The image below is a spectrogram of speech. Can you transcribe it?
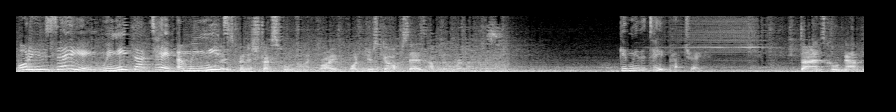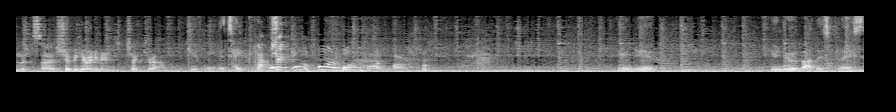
What are you saying? We need that tape, and we need It's to... been a stressful night, right? Why don't you just go upstairs, have a little relax? Give me the tape, Patrick. Diane's called an ambulance, so she'll be here any minute to check you out. Give me the tape, Patrick. Why, why, why, why? You knew. You knew about this place.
